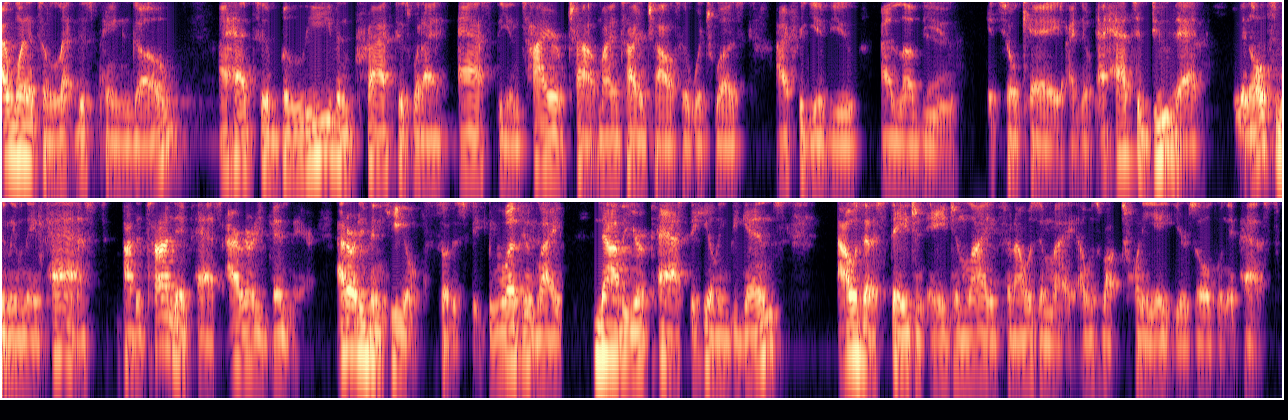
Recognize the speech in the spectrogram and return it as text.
I wanted to let this pain go. I had to believe and practice what I asked the entire child, my entire childhood, which was, I forgive you. I love yeah. you. It's okay. I know I had to do that. And then ultimately, when they passed, by the time they passed, I had already been there. I'd already been healed, so to speak. It wasn't like now that you're past, the healing begins. I was at a stage and age in life, and I was in my I was about 28 years old when they passed,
